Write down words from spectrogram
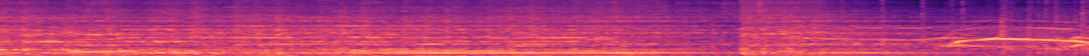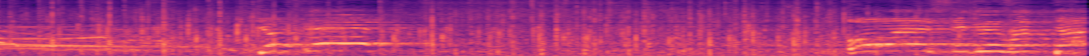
応援してくださった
